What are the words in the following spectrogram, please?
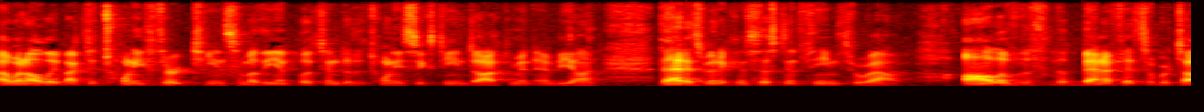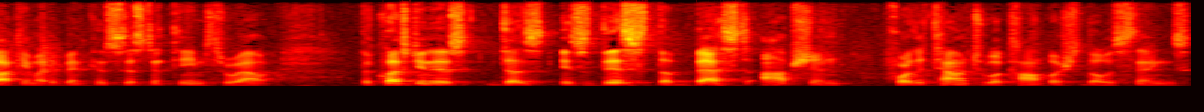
I went all the way back to 2013, some of the inputs into the 2016 document and beyond. That has been a consistent theme throughout. All of the, the benefits that we're talking about have been consistent themes throughout. The question is, does, is this the best option for the town to accomplish those things?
